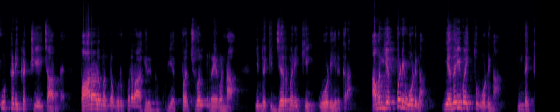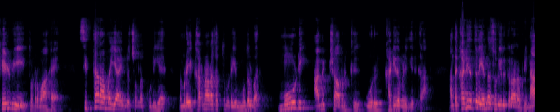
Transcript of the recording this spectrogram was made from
கூட்டணி கட்சியை சார்ந்த பாராளுமன்ற உறுப்பினராக இருக்கக்கூடிய பிரஜ்வல் ரேவண்ணா இன்றைக்கு ஜெர்மனிக்கு ஓடி இருக்கிறான் அவன் எப்படி ஓடினான்? எதை வைத்து ஓடினான்? இந்த கேள்வியை தொடர்பாக சித்தராமையா என்று சொல்லக்கூடிய நம்முடைய கர்நாடகத்தினுடைய முதல்வர் மோடி அமித்ஷாவிற்கு ஒரு கடிதம் எழுதியிருக்கிறார். அந்த கடிதத்துல என்ன சொல்லியிருக்கிறார் அப்படின்னா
